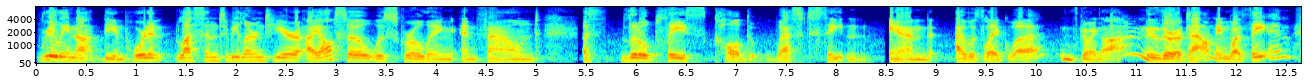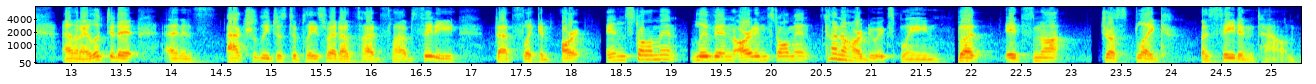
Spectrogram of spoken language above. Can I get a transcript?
Really not the important lesson to be learned here. I also was scrolling and found a little place called West Satan. And I was like, what is going on? Is there a town named West Satan? And then I looked at it, and it's actually just a place right outside Slab City that's like an art installment, live in art installment. Kind of hard to explain, but it's not just like a Satan town.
